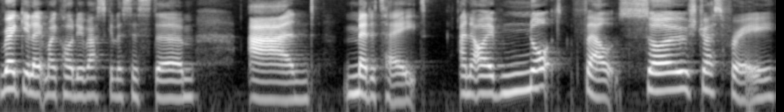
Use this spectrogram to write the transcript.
regulate my cardiovascular system, and meditate. And I've not felt so stress free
